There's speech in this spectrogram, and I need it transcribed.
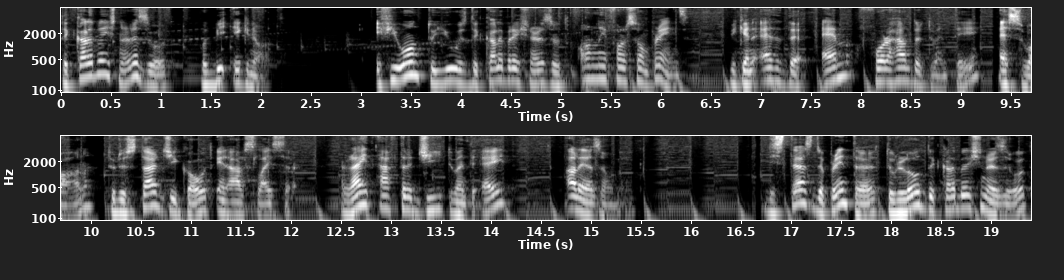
the calibration result would be ignored. If you want to use the calibration result only for some prints, we can add the M420 S1 to the start G code in our slicer, right after G28 alias homing. This tells the printer to load the calibration result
